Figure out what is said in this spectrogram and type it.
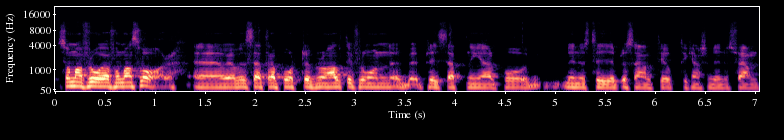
som man frågar får man svar. Eh, och jag har sett rapporter från allt ifrån prissättningar på minus 10% till upp till kanske minus 50.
